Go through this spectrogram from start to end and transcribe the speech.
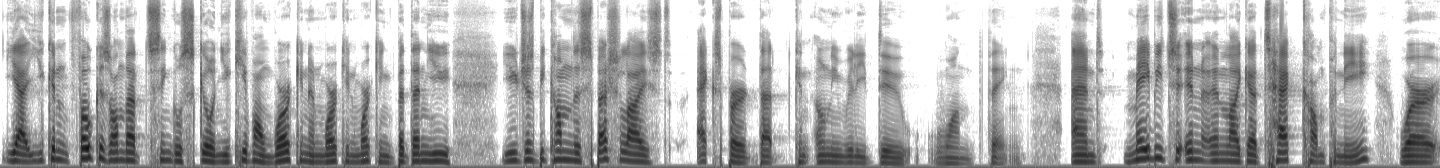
yeah, you can focus on that single skill and you keep on working and working, working, but then you you just become the specialized expert that can only really do one thing. And maybe to in, in like a tech company where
